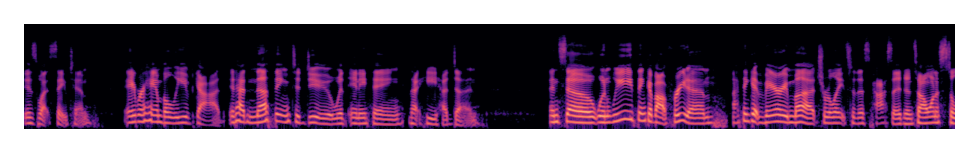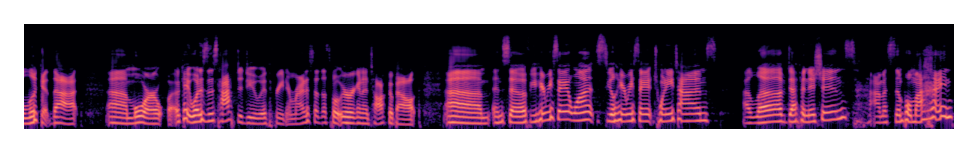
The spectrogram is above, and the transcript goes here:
is what saved him. Abraham believed God. It had nothing to do with anything that he had done. And so when we think about freedom, I think it very much relates to this passage. And so I want us to look at that um, more. Okay, what does this have to do with freedom, right? I said that's what we were going to talk about. Um, and so if you hear me say it once, you'll hear me say it 20 times. I love definitions. I'm a simple mind.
